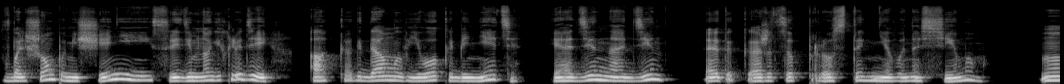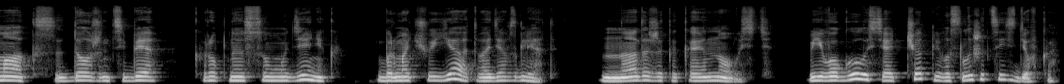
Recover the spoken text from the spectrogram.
в большом помещении и среди многих людей, а когда мы в его кабинете и один на один, это кажется просто невыносимым. Макс должен тебе крупную сумму денег, бормочу я, отводя взгляд. Надо же, какая новость. В его голосе отчетливо слышится издевка.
